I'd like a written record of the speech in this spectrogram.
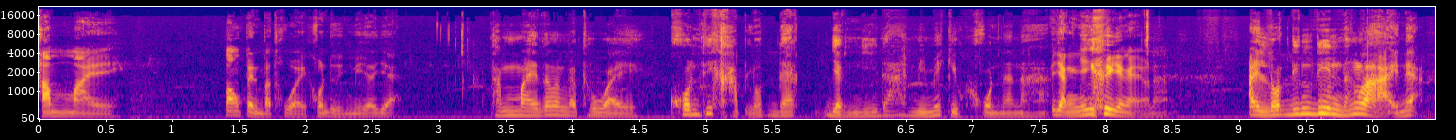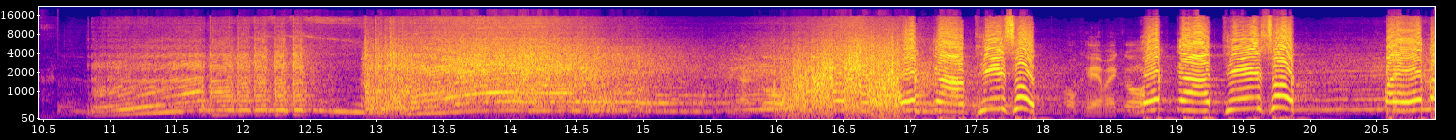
ทำไมต้องเป็นประทวยคนอื่นมีเยอะแยะ ทำไมต้องเป็นมาทวย คนที่ขับรถแดกอย่างนี้ได้มีไม่กี่คนนะนะฮะ อย่างนี้คือยังไงวะนะ ไอ้รถดิ้นดินๆทั้งหลายเนี่ย เป็นไงโก้งดงามที่สุดโอเคไหมโก้งดงามที่สุด เป๋ต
